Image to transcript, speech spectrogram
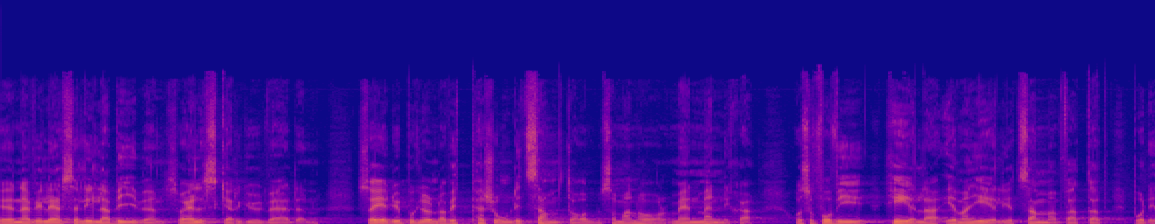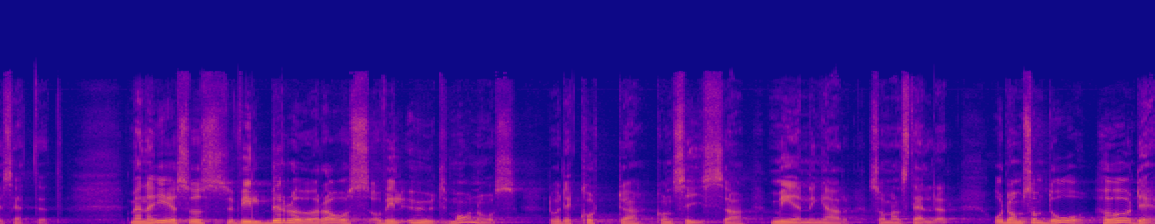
Eh, när vi läser lilla Bibeln, så älskar Gud världen, så är det ju på grund av ett personligt samtal som man har med en människa. Och så får vi hela evangeliet sammanfattat på det sättet. Men när Jesus vill beröra oss och vill utmana oss, då är det korta, koncisa meningar som han ställer. Och de som då hör det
